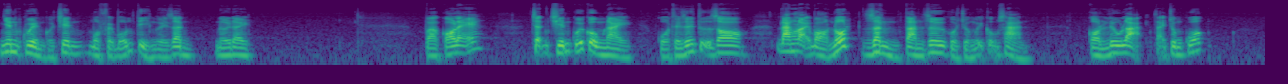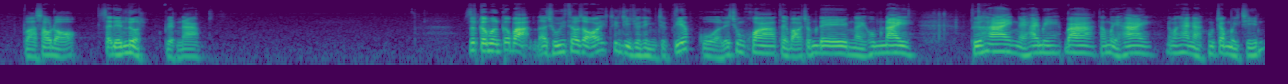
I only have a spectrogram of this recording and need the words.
nhân quyền của trên 1,4 tỷ người dân nơi đây. Và có lẽ trận chiến cuối cùng này của thế giới tự do đang loại bỏ nốt dần tàn dư của chủ nghĩa cộng sản còn lưu lại tại Trung Quốc và sau đó sẽ đến lượt Việt Nam. Rất cảm ơn các bạn đã chú ý theo dõi chương trình truyền hình trực tiếp của Lê Trung Khoa Thời báo.de ngày hôm nay, thứ hai ngày 23 tháng 12 năm 2019.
